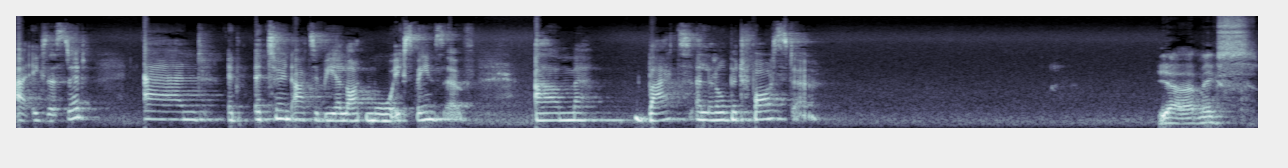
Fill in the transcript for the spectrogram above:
uh, existed. And it, it, turned out to be a lot more expensive, um, but a little bit faster. Yeah, that makes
